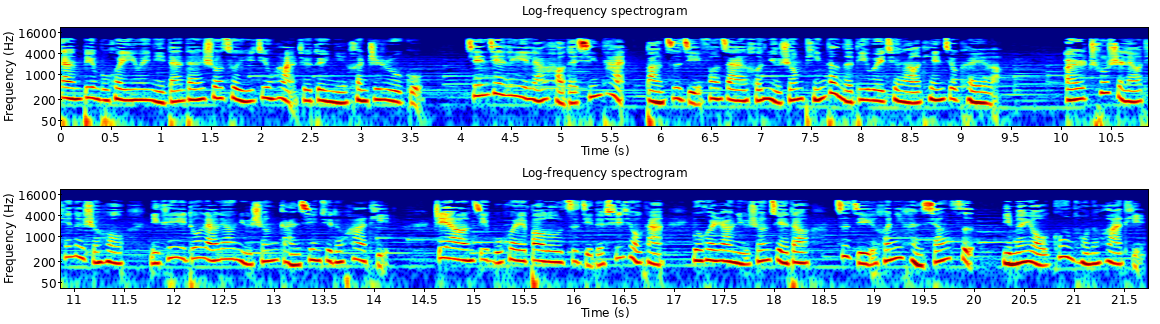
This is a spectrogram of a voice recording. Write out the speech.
但并不会因为你单单说错一句话就对你恨之入骨。先建立良好的心态，把自己放在和女生平等的地位去聊天就可以了。而初始聊天的时候，你可以多聊聊女生感兴趣的话题，这样既不会暴露自己的需求感，又会让女生觉得自己和你很相似，你们有共同的话题。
